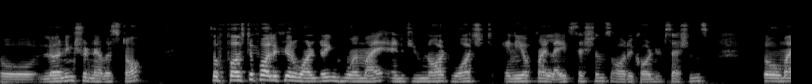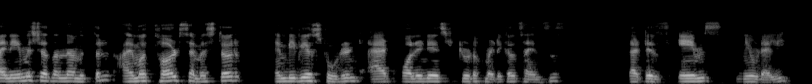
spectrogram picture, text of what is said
So learning should never stop. So first of all, if you're wondering who am I and if you've not watched any of my live sessions or recorded sessions, so my name is Chetanya Mittal. I'm a third semester MBBS student at All India Institute of Medical Sciences. That is AIIMS, New Delhi,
